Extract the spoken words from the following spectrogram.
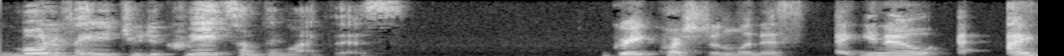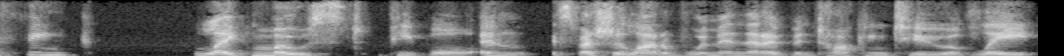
motivated you to create something like this? Great question, Lennis. You know, I think like most people, and especially a lot of women that I've been talking to of late,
